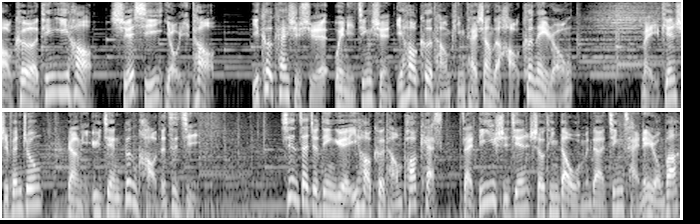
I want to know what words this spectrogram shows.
好课听一号，学习有一套，一课开始学，为你精选一号课堂平台上的好课内容，每天十分钟，让你遇见更好的自己。现在就订阅一号课堂 Podcast，在第一时间收听到我们的精彩内容吧。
